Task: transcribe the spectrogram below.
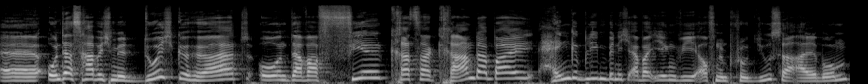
Äh, und das habe ich mir durchgehört und da war viel krasser Kram dabei. Hängen geblieben bin ich aber irgendwie auf einem Producer-Album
